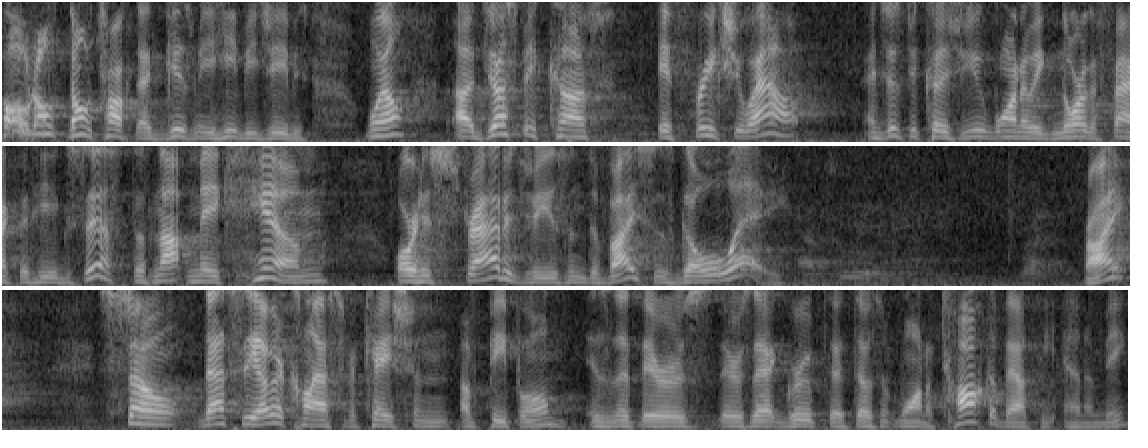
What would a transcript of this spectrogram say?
Oh, don't don't talk. That gives me heebie-jeebies. Well, uh, just because it freaks you out, and just because you want to ignore the fact that he exists, does not make him or his strategies and devices go away. Absolutely, Right? So that's the other classification of people is that there's, there's that group that doesn't want to talk about the enemy.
